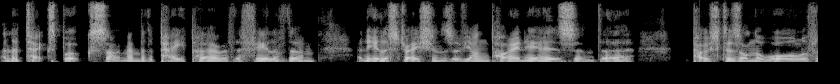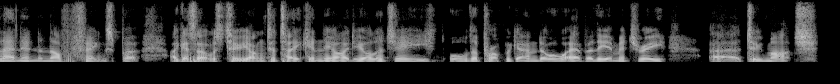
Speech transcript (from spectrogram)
and the textbooks. I remember the paper, of the feel of them, and the illustrations of young pioneers and the posters on the wall of Lenin and other things. But I guess I was too young to take in the ideology or the propaganda or whatever the imagery uh, too much.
